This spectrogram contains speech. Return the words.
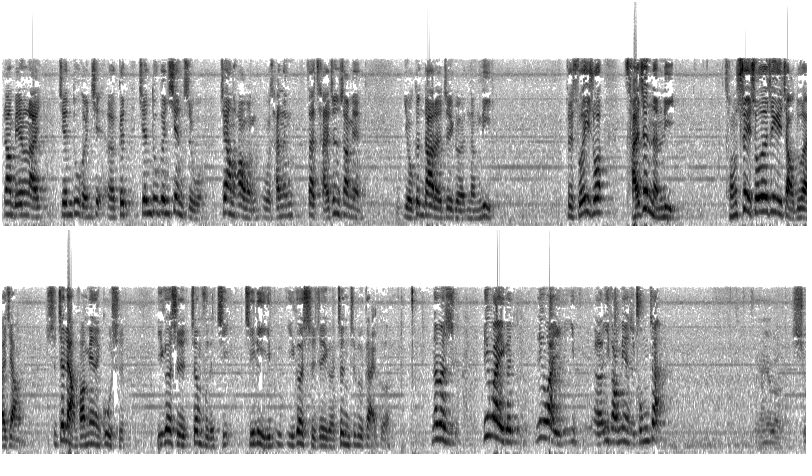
让别人来监督和限呃跟监督跟限制我，这样的话我我才能在财政上面有更大的这个能力，对，所以说财政能力从税收的这个角度来讲。是这两方面的故事，一个是政府的激激励，一一个是这个政治的改革。那么是另外一个另外一一呃一方面是公债。我想要不要休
